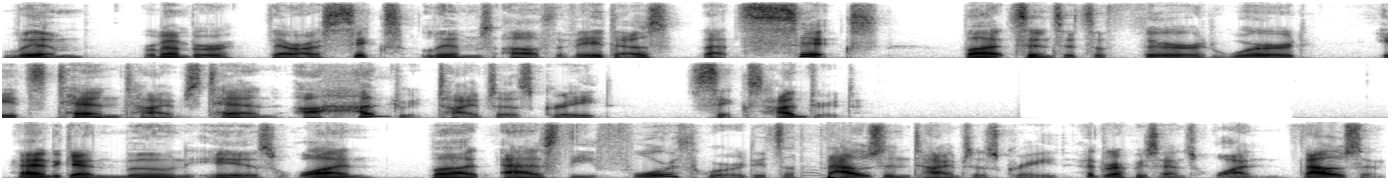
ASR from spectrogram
Limb, remember there are six limbs of the Vedas, that's 6, but since it's a third word, it's 10 times 10, 100 times as great, 600. And again, moon is 1, but as the fourth word, it's a thousand times as great and represents 1,000.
